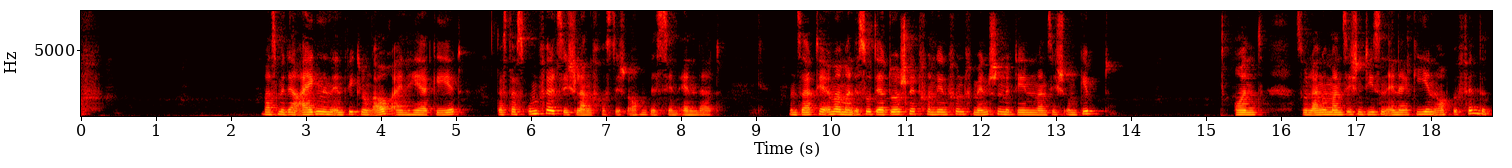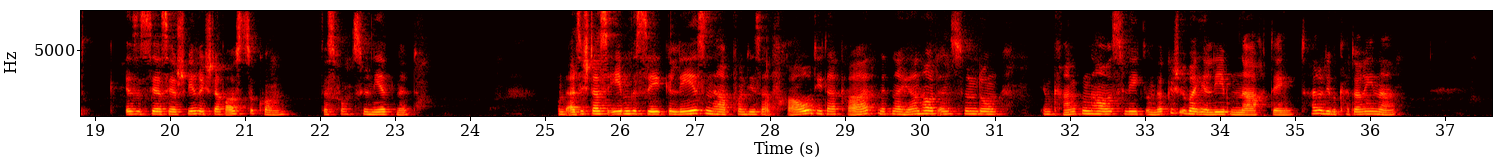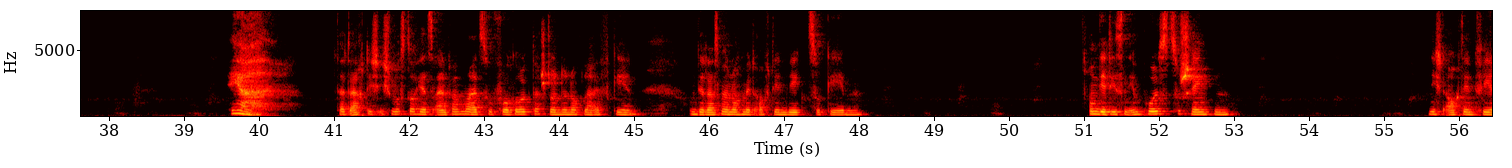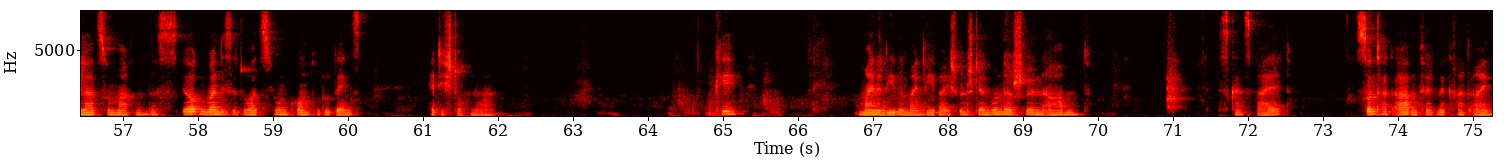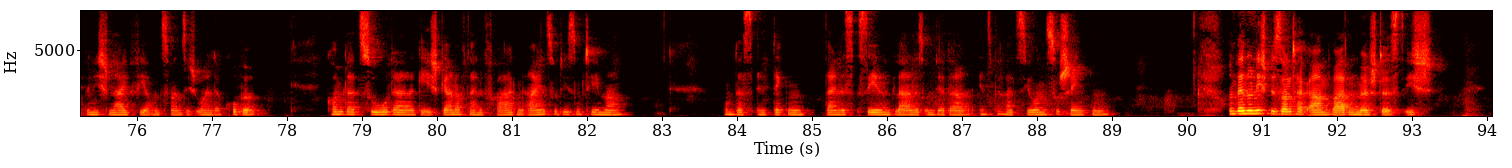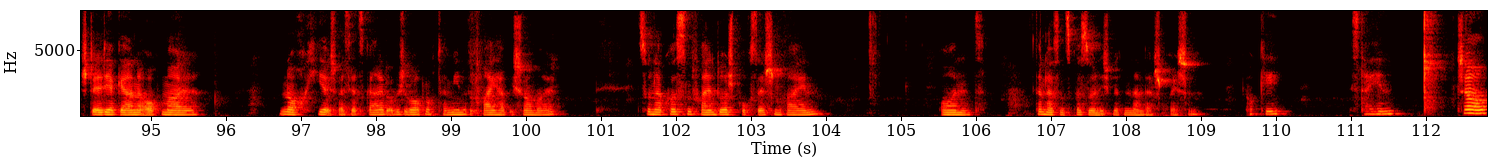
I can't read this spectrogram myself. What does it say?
was mit der eigenen Entwicklung auch einhergeht, dass das Umfeld sich langfristig auch ein bisschen ändert. Man sagt ja immer, man ist so der Durchschnitt von den fünf Menschen, mit denen man sich umgibt. Und solange man sich in diesen Energien auch befindet, ist es sehr, sehr schwierig, da rauszukommen. Das funktioniert nicht. Und als ich das eben gelesen habe von dieser Frau, die da gerade mit einer Hirnhautentzündung im Krankenhaus liegt und wirklich über ihr Leben nachdenkt. Hallo liebe Katharina. Ja, da dachte ich, ich muss doch jetzt einfach mal zu vorgerückter Stunde noch live gehen, um dir das mal noch mit auf den Weg zu geben. Um dir diesen Impuls zu schenken, nicht auch den Fehler zu machen, dass irgendwann die Situation kommt, wo du denkst, hätte ich doch nur. Okay? Meine Liebe, mein Lieber, ich wünsche dir einen wunderschönen Abend. Bis ganz bald. Sonntagabend fällt mir gerade ein, bin ich live 24 Uhr in der Gruppe. Komm dazu, da gehe ich gerne auf deine Fragen ein zu diesem Thema, um das Entdecken deines Seelenplanes, um dir da Inspiration zu schenken. Und wenn du nicht bis Sonntagabend warten möchtest, ich stelle dir gerne auch mal noch hier, ich weiß jetzt gar nicht, ob ich überhaupt noch Termine frei habe, ich schau mal, zu einer kostenfreien Durchbruchsession rein. Und dann lass uns persönlich miteinander sprechen. Okay? Bis dahin. Ciao.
